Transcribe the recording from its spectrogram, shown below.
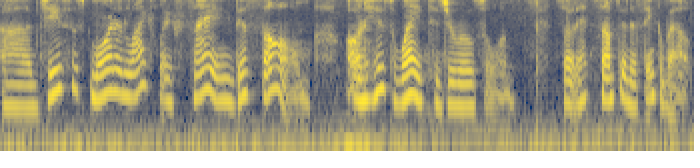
uh, Jesus more than likely sang this psalm on his way to Jerusalem. So that's something to think about.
